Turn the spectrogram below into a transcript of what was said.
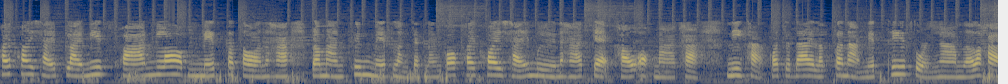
ค่อยๆ ใช้ปลายมีดคว้านรอบเม็ดตะตอนะคะ ประมาณครึ่งเม็ดหลังจากนั้นก็ค่อยๆ ใช้มือนะคะ แกะเขาออกมาค่ะ นี่ค่ะก็จะได้ลักษษณะเม็ดที่สวยงามแล้วล่ะค่ะ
